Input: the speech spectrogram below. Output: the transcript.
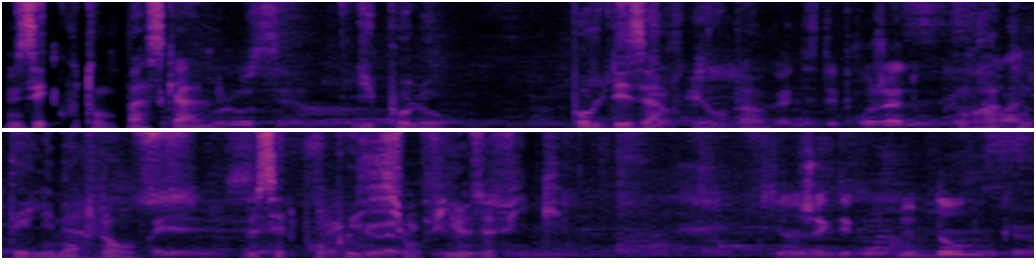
nous écoutons Pascal Polo, un du Polo, pôle des arts urbains, des projets, donc nous euh, raconter l'émergence après, de cette proposition gens philosophique. Qui, qui injecte des contenus dedans, donc euh,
